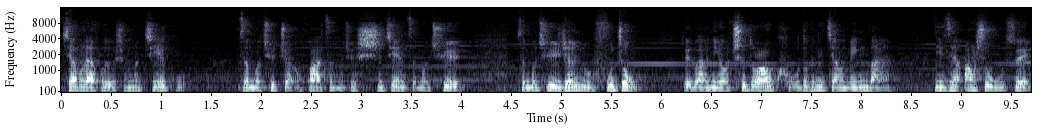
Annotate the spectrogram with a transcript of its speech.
将来会有什么结果？怎么去转化？怎么去实践？怎么去？怎么去忍辱负重，对吧？你要吃多少苦，都跟你讲明白。你在二十五岁，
